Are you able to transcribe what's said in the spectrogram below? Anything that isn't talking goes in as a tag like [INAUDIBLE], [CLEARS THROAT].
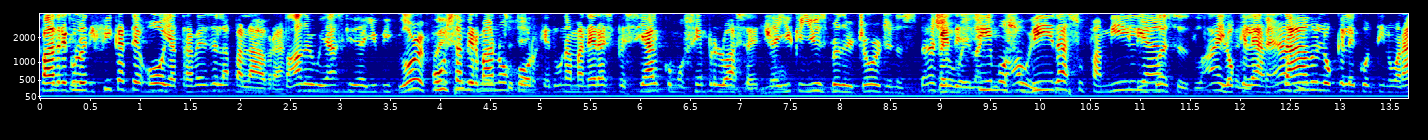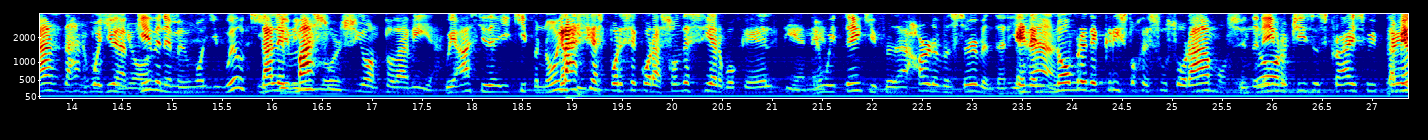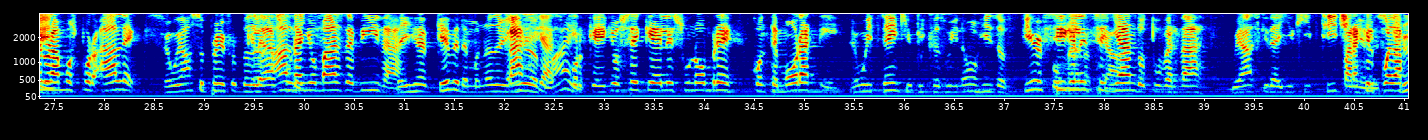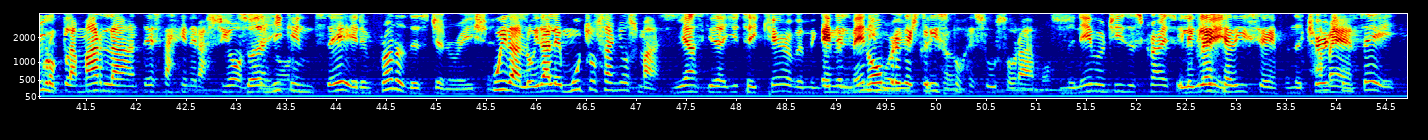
Padre, glorifícate hoy a través de la palabra. Father, we ask you that you be glorified Usa a mi hermano. Jorge de una manera especial como siempre lo has hecho. That you can use Brother George in a special Bendecimos su vida, su familia, lo and que le has family. dado y lo que le continuarás dando, And what you have Señor. given him and what you will keep Dale más him, unción todavía. We ask you that you keep anointing Gracias por ese corazón de siervo que él And tiene. we thank you for that heart of a servant that he En has. el nombre de Cristo Jesús oramos, In the name of Jesus Christ, we pray. También oramos por Alex, And we also pray for Brother das un año más de vida. That you have given him another year of Gracias, life. porque yo sé que él es un hombre con temor a ti. And we thank you because we know he's a fearful Síguele man of God. enseñando tu verdad We ask you that you keep teaching para que él pueda truth proclamarla ante esta generación. so that he can say it in front of this generation. Cuídalo y dale muchos años más. We ask you that you take care of him and give En him el many nombre de Cristo. Jesús oramos. In the name of Jesus Christ, Y la iglesia pray. dice, And the church amén. can say,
